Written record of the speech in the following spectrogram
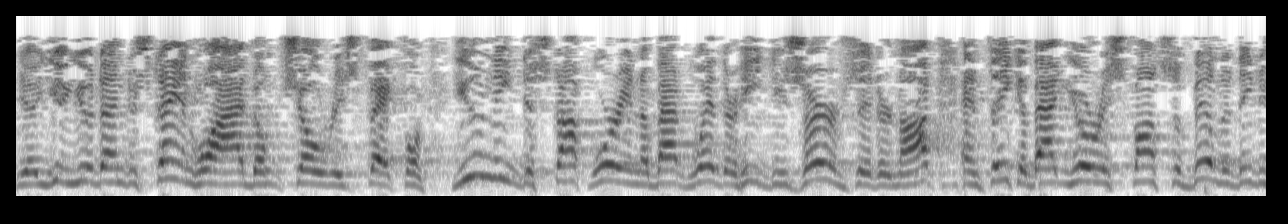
you, you'd understand why I don't show respect for him. You need to stop worrying about whether he deserves it or not and think about your responsibility to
